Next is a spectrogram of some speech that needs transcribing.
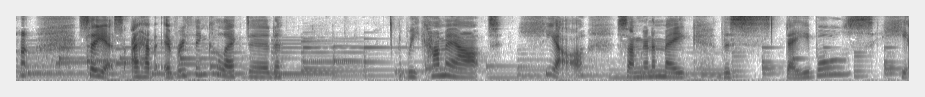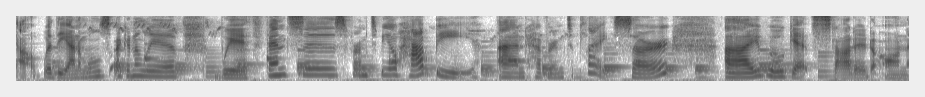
so yes i have everything collected. We come out here. So i'm going to make the stables here where the animals are going to live with fences for them to be all happy and have room to play. So i will get started on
